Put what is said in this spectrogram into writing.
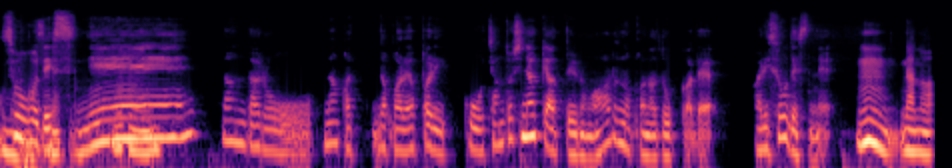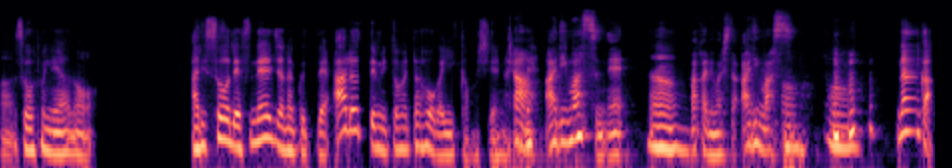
ね、そうですね。なんだろう。なんか、だからやっぱり、こう、ちゃんとしなきゃっていうのがあるのかな、どっかで。ありそうですね。うん。あの、そういうふうに、あの、ありそうですね、じゃなくて、あるって認めた方がいいかもしれないあね。、ありますね。うん。わかりました。あります。うんうんなんか、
